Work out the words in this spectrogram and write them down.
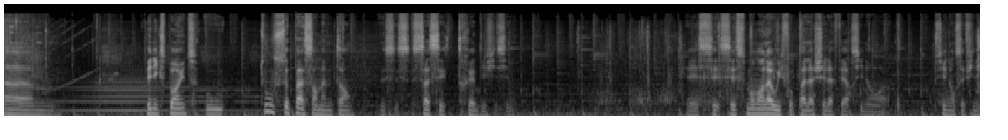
Euh, Phoenix Point où tout se passe en même temps. Ça c'est très difficile. Et c'est c'est ce moment-là où il faut pas lâcher l'affaire, sinon, euh, sinon c'est fini.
